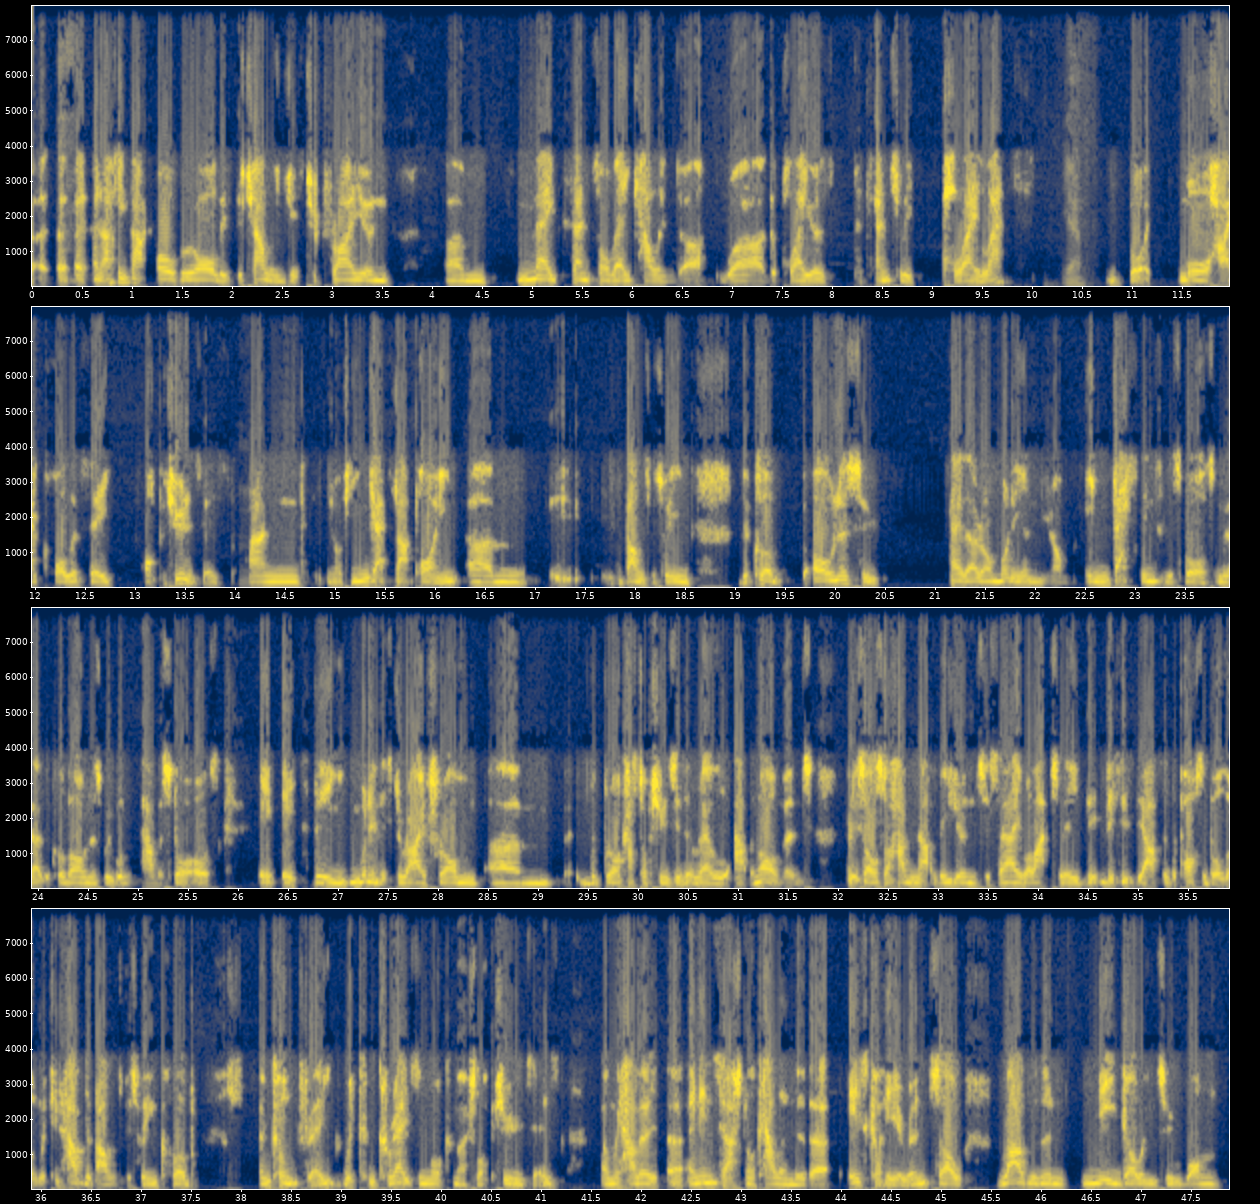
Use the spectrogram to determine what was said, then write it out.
and I think that overall is the challenge: is to try and um, make sense of a calendar where the players potentially play less, yeah, but more high quality opportunities. Mm. And you know, if you can get to that point, um, the balance between the club owners who pay their own money and you know invest into the sport. And without the club owners, we wouldn't have a sport. It, it's the money that's derived from um, the broadcast opportunities that are available at the moment. But it's also having that vision to say, well, actually, th- this is the art of the possible, and we can have the balance between club and country. We can create some more commercial opportunities, and we have a, a, an international calendar that is coherent. So rather than me going to one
